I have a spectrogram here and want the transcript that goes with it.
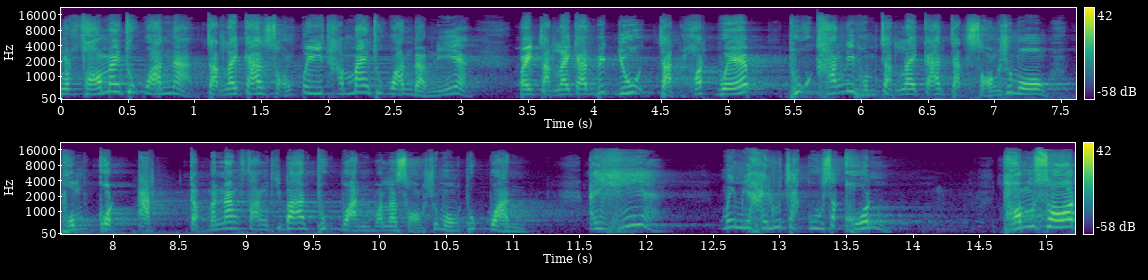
เราซ้อมแม่งทุกวันน่ะจัดรายการ 2 ปีทำแม่งทุกวันแบบนี้ ไปจัดรายการวิทยุจัดฮอตเวฟทุกครั้งที่ผมจัดรายการจัด 2 ชั่วโมง ผมกดอัดกลับมานั่งฟังที่บ้านทุกวันวันละ 2 ชั่วโมงทุกวันไอ้เฮียไม่มีใครรู้จักกูสักคนทอมโสด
